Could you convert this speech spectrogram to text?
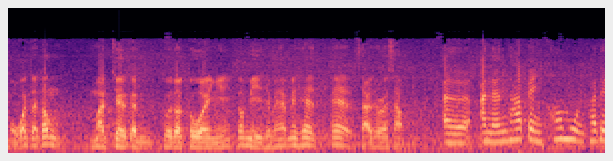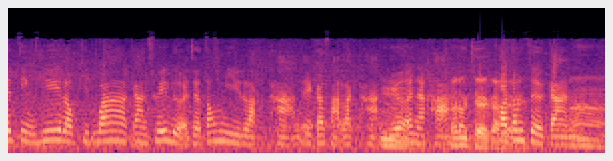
บอกว่าจะต้องมาเจอกันตัวต่อตัวอย่างนี้ก็มีใช่ไหมฮะไม่แค่แค่สายโทรศัพท์ เอออันนั้นถ้าเป็นข้อมูลข้อเท็จจริงที่เราคิดว่าการช่วยเหลือจะต้องมีหลักฐานเอกสารหลักฐานอืมเยอะนะคะก็ต้องเจอกันก็ต้องลยเจอกัน อ่า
